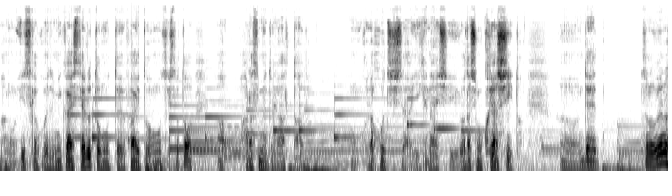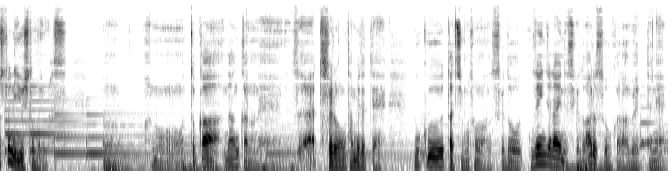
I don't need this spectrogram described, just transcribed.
あのいつかこれで見返してると思ってファイトを持つ人とあハラスメントにあったと、これは放置してはいけないし私も悔しいと。うん、でその上の人に言う人もいます。うん、あのとかなんかのねずっとそれを貯めてて僕たちもそうなんですけど全員じゃないんですけどある層から上ってね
